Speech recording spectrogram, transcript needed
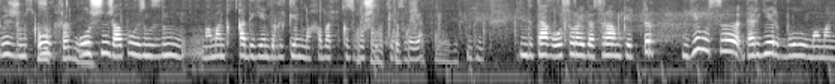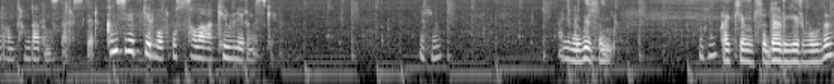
Өз жұмыс ол, Қызықты, иә. ол үшін жалпы өзіңіздің мамандыққа деген бір үлкен махаббат қызығушылық керек қой иә? енді тағы осы орайда сұрағым келіп тұр. Неге осы дәрігер болу мамандығын таңдадыңыздар сіздер? Кім себепкер болды осы салаға келулеріңізге? Кетсеңіз. өзім әкем сол дәрігер болды.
